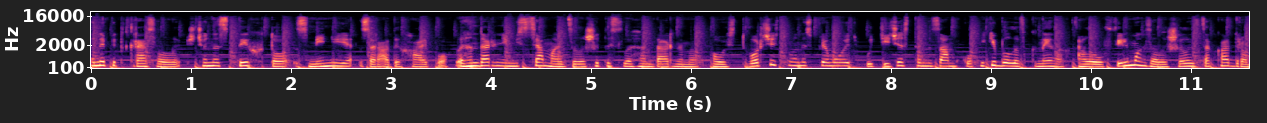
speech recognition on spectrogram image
Вони підкреслили, що не з тих, хто змінює заради хайпу. Легендарні місця мають залишитись легендарними. А ось творчість вони спрямують у ті частини замку, які були в книгах, але у фільмах залишились за кадром.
